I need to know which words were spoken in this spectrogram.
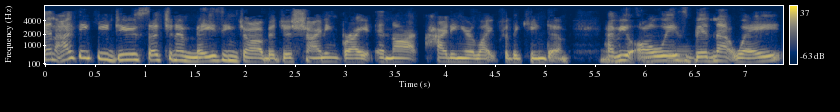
And I think you do such an amazing job at just shining bright and not hiding your light for the kingdom. Have you always been that way?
